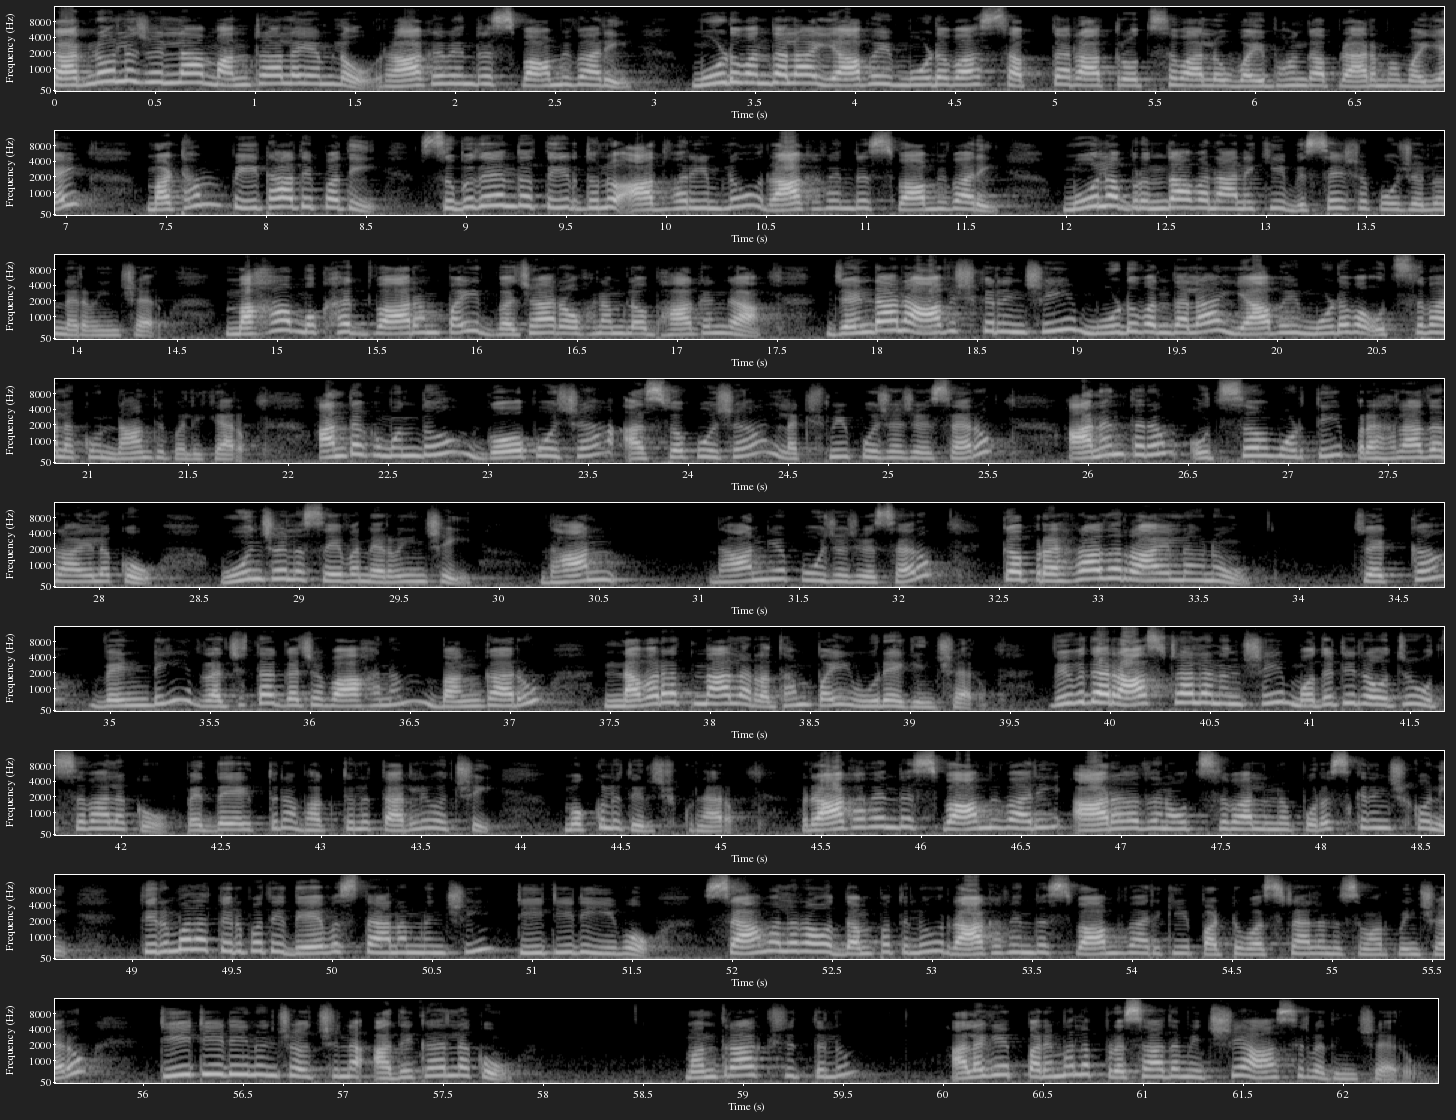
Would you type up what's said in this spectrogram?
కర్నూలు జిల్లా మంత్రాలయంలో రాఘవేంద్ర స్వామివారి మూడు వందల యాభై మూడవ సప్తరాత్రోత్సవాలు వైభవంగా ప్రారంభమయ్యాయి. మఠం పీఠాధిపతి సుబుదేంద్ర తీర్థులు ఆధ్వర్యంలో రాఘవేంద్ర స్వామివారి మూల బృందావనానికి విశేష పూజలు నిర్వహించారు. మహాముఖ ద్వారంపై ధ్వజారోహణంలో భాగంగా జెండాను ఆవిష్కరించి మూడు వందల యాభై మూడవ ఉత్సవాలకు నాంది పలికారు. అంతకుముందు గోపూజ అశ్వపూజ లక్ష్మీ పూజ చేశారు. అనంతరం ఉత్సవమూర్తి ప్రహ్లాదరాయలకు ఊంజల సేవ నిర్వహించి ధాన్ ధాన్య పూజ చేశారు. ఇక ప్రహ్లాద రాయలను చెక్క వెండి రజిత గజ వాహనం బంగారు నవరత్నాల రథంపై ఊరేగించారు. వివిధ రాష్ట్రాల నుంచి మొదటి రోజు ఉత్సవాలకు పెద్ద ఎత్తున భక్తులు తరలివచ్చి మొక్కులు తీర్చుకున్నారు. రాఘవేంద్ర స్వామివారి ఆరాధనోత్సవాలను పురస్కరించుకొని తిరుమల తిరుపతి దేవస్థానం నుంచి టీటీడీఈఓ శ్యామలరావు దంపతులు రాఘవేంద్ర స్వామివారికి పట్టు వస్త్రాలను సమర్పించారు. టీటీడీ నుంచి వచ్చిన అధికారులకు మంత్రాక్షిత్తులు అలాగే పరిమళ ప్రసాదం ఇచ్చి ఆశీర్వదించారు.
